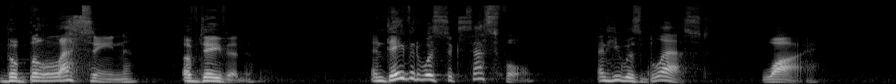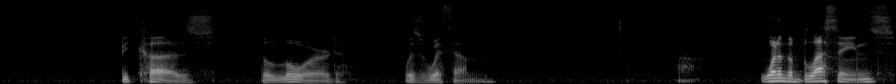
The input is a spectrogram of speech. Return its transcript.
the blessing of David. And David was successful and he was blessed. Why? Because the Lord was with him. One of the blessings,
